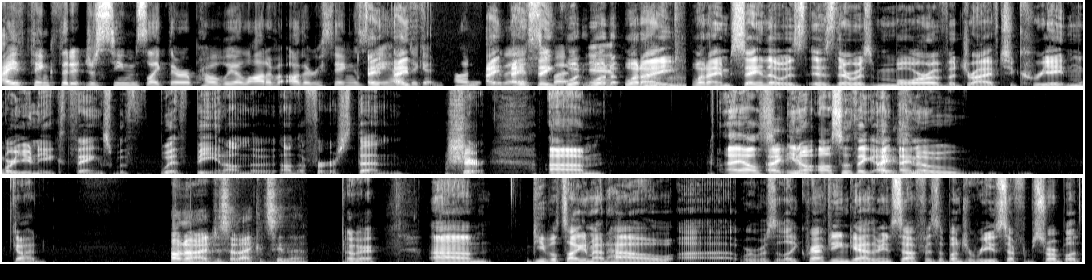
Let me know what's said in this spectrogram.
I think that it just seems like there are probably a lot of other things they I- had I- to get done. For I, this, I think but- what, yeah. what what I Mhm. what I'm saying though is is there was more of a drive to create more unique things with with being on the on the first than sure. Um, I also I you know also think I I, I know. Go ahead. Oh no, I just said I could see that. Okay. Um, people talking about how uh, where was it like crafting and gathering stuff is a bunch of reuse stuff from Stormblood.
